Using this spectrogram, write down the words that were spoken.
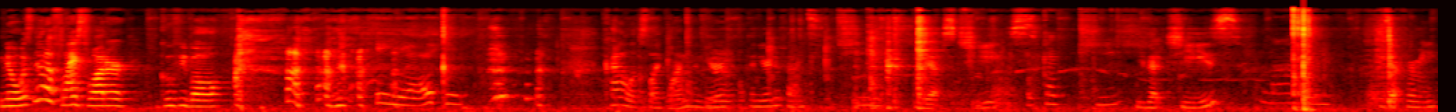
No, it's not a fly swatter, goofy ball. Yeah. Kind of looks like one in your in your defense. Yes, cheese. Got cheese. You got cheese. Mommy. Is that for me?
